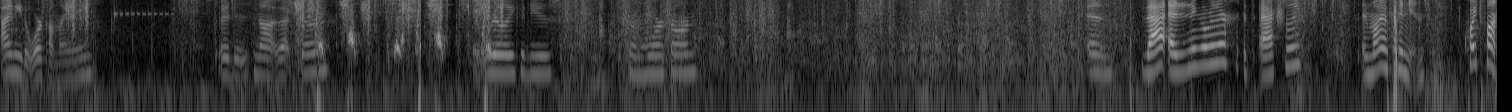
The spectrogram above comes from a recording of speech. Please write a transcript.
I need to work on my aim. It is not that good. It really could use some work on. And that editing over there, it's actually, in my opinion, quite fun.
